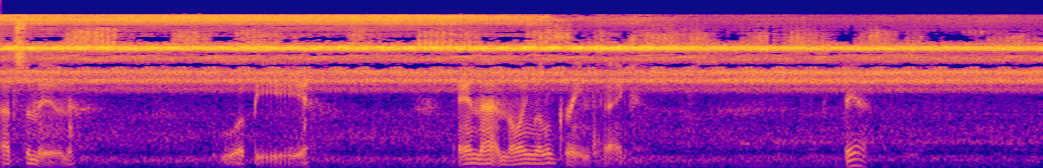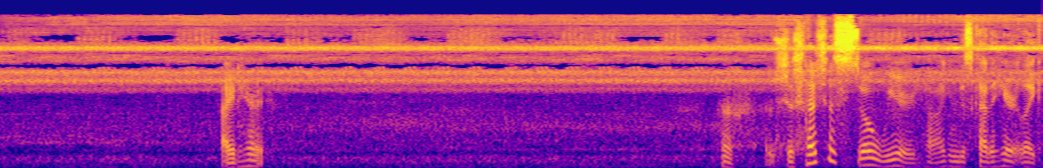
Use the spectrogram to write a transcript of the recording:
that's the moon. Whoopee. And that annoying little green thing. But yeah. I can hear it. Huh. It's just that's just so weird how I can just kind of hear it. Like,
